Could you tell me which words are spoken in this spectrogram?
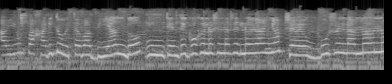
había un pajarito que estaba piando. Intenté cogerlo sin hacerlo daño, se me puso en la mano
